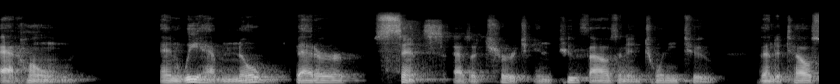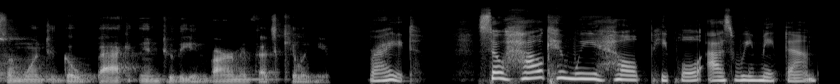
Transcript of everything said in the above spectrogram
at home, and we have no better sense as a church in 2022 than to tell someone to go back into the environment that's killing you. Right. So, how can we help people as we meet them?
